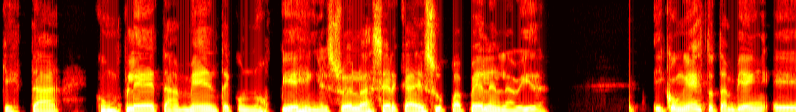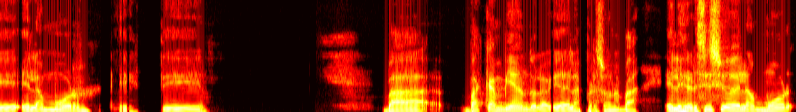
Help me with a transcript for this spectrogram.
que está completamente con los pies en el suelo acerca de su papel en la vida. Y con esto también eh, el amor este, va, va cambiando la vida de las personas. Va. El ejercicio del amor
